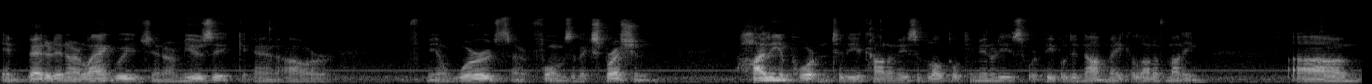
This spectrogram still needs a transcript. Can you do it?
embedded in our language and our music and our you know words and forms of expression highly important to the economies of local communities where people did not make a lot of money. Um,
